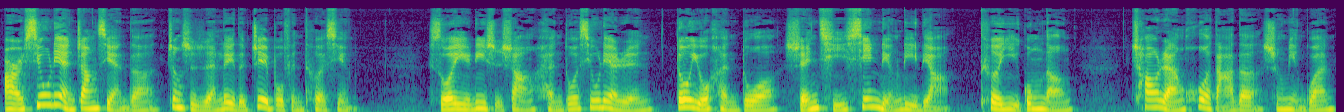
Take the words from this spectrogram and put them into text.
而修炼彰显的正是人类的这部分特性。所以，历史上很多修炼人都有很多神奇心灵力量、特异功能、超然豁达的生命观。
